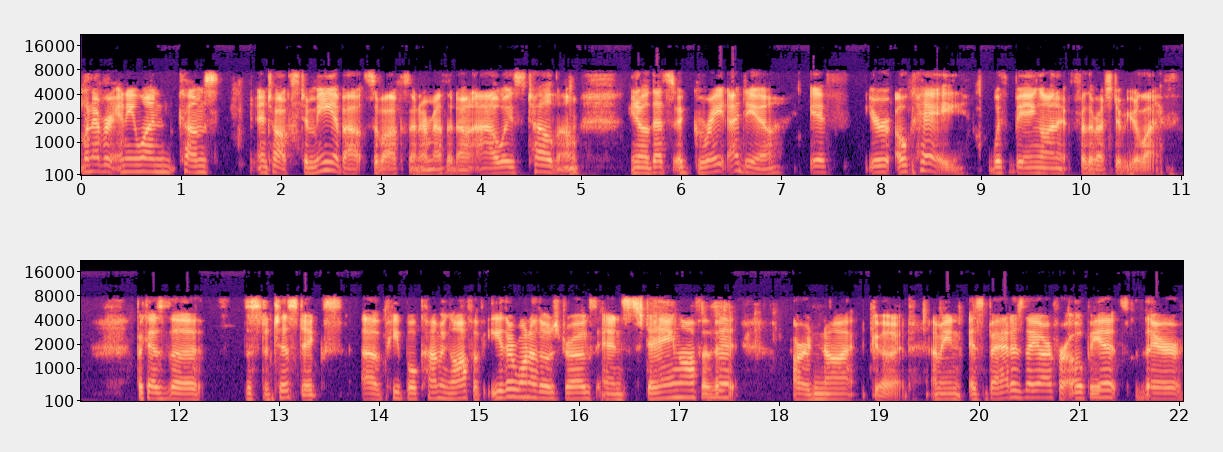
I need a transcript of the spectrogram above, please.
whenever anyone comes and talks to me about Suboxone or methadone, I always tell them, you know, that's a great idea if you're okay with being on it for the rest of your life, because the the statistics of people coming off of either one of those drugs and staying off of it are not good. I mean, as bad as they are for opiates, they're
